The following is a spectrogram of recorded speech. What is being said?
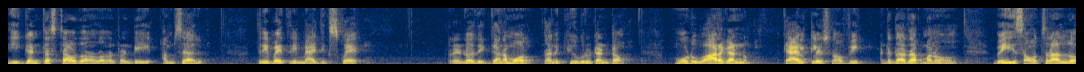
ఈ గణిత అష్టావధానంలో ఉన్నటువంటి అంశాలు three by three magic square రెండోది ఘనమూలం దాన్ని క్యూబ్ రూట్ అంటాం. మూడు వారగణం క్యాల్కులేషన్ ఆఫ్ వీక్ అంటే దాదాపు మనం వెయ్యి సంవత్సరాల్లో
